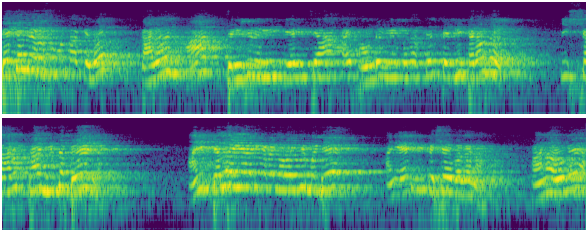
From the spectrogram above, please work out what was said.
त्याच्या घरासमोर का केलं? कारण आज जंगली रनिंग गेमच्या काही फाउंडर मेंबर असेल त्यांनी ठरवलं की Shahrukh Khan is a brand आणि त्याला हे ऍड करायला पाहिजे म्हणजे आणि ऍड बी कशी आहे बघा ना. खाना हो गया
